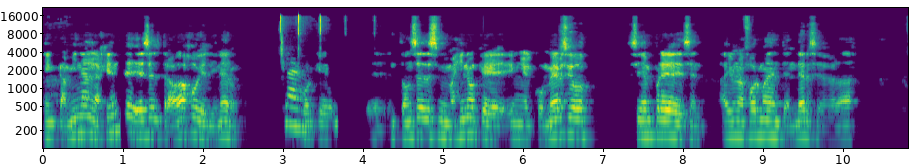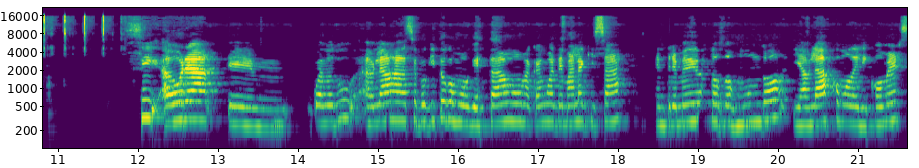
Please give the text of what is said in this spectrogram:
encaminan la gente es el trabajo y el dinero. Claro. Porque eh, entonces me imagino que en el comercio siempre hay una forma de entenderse, ¿verdad? Sí, ahora eh, cuando tú hablabas hace poquito como que estábamos acá en Guatemala quizás entre medio de estos dos mundos y hablabas como del e-commerce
